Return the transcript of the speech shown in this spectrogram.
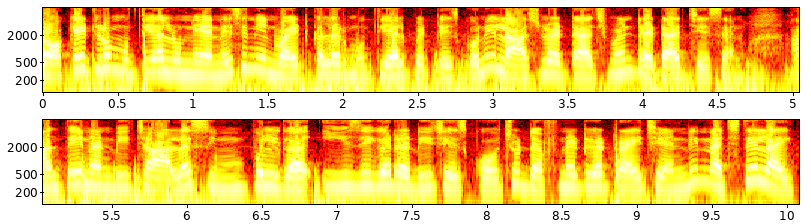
లాకెట్లో ముత్యాలు ఉన్నాయనేసి నేను వైట్ కలర్ ముత్యాలు పెట్టేసుకొని లాస్ట్లో అటాచ్మెంట్ అటాచ్ చేశాను. అంతేనండి చాలా సింపుల్గా ఈజీగా రెడీ చేసుకోవచ్చు. డెఫినెట్గా ట్రై చేయండి. నచ్చితే లైక్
